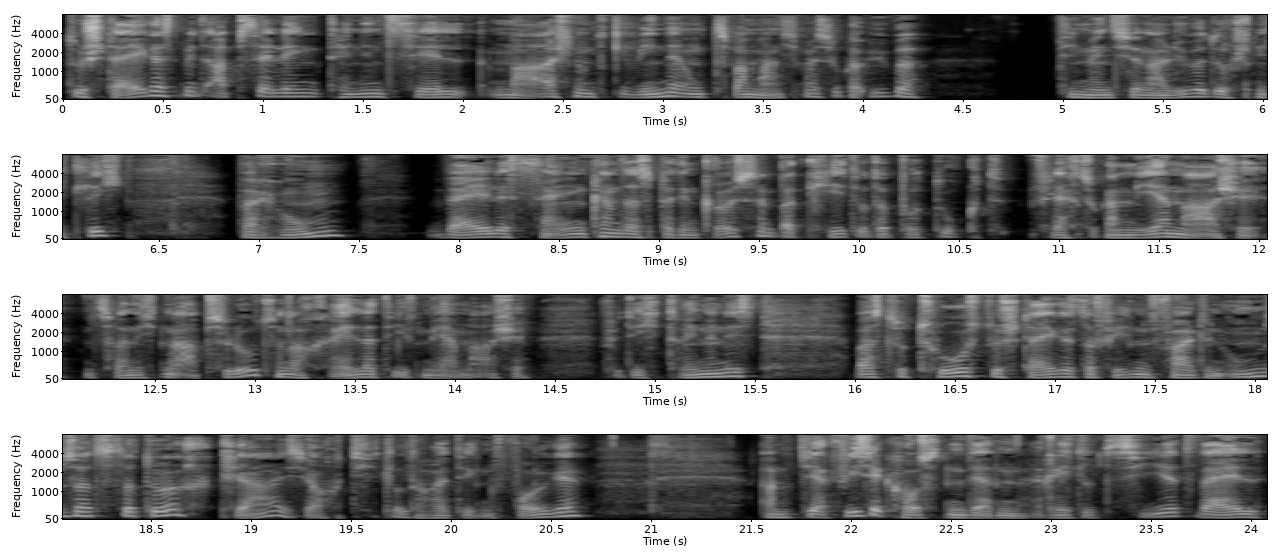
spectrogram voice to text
Du steigerst mit Upselling tendenziell Margen und Gewinne und zwar manchmal sogar überdimensional, überdurchschnittlich. Warum? weil es sein kann, dass bei dem größeren Paket oder Produkt vielleicht sogar mehr Marge, und zwar nicht nur absolut, sondern auch relativ mehr Marge für dich drinnen ist. Was du tust, du steigerst auf jeden Fall den Umsatz dadurch, klar, ist ja auch Titel der heutigen Folge. Ähm, die Akquisekosten werden reduziert, weil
